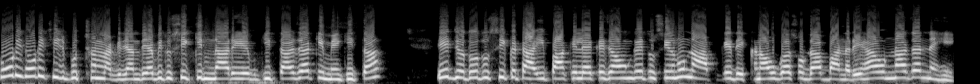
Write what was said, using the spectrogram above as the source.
ਥੋੜੀ ਥੋੜੀ ਚੀਜ਼ ਪੁੱਛਣ ਲੱਗ ਜਾਂਦੇ ਆ ਵੀ ਤੁਸੀਂ ਕਿੰਨਾ ਰੇਵ ਕੀਤਾ ਜਾਂ ਕਿਵੇਂ ਕੀਤਾ। ਇਹ ਜਦੋਂ ਤੁਸੀਂ ਕਟਾਈ ਪਾ ਕੇ ਲੈ ਕੇ ਜਾਓਗੇ, ਤੁਸੀਂ ਉਹਨੂੰ ਨਾਪ ਕੇ ਦੇਖਣਾ ਹੋਊਗਾ, ਤੁਹਾਡਾ ਬਣ ਰਿਹਾ ਉਹਨਾਂ ਜਾਂ ਨਹੀਂ।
